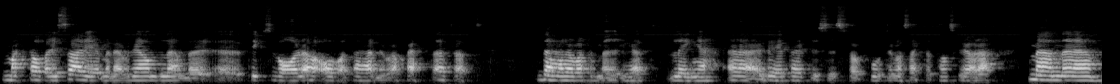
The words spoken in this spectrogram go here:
makthavare i Sverige men även i andra länder, eh, tycks vara av att det här nu har skett. Därför att det här har varit en möjlighet länge. Eh, det är precis vad Putin har sagt att han ska göra. Men eh,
